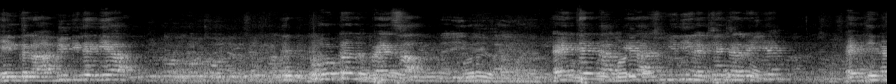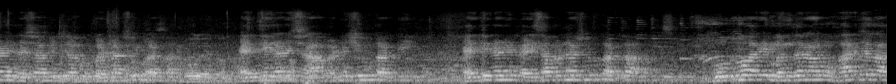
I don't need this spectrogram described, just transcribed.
ਇਨਕਲਾਬ ਵੀ ਕਿਤੇ ਗਿਆ ਤੇ ਟੋਟਲ ਪੈਸਾ ਇੱਥੇ ਤੱਕ ਕਿ ਆਸ਼ੂ ਜੀ ਦੀ ਇਲੈਕਸ਼ਨ ਚੱਲ ਰਹੀ ਹੈ। ਇੱਥੇ ਇਹਨਾਂ ਨੇ ਨਸ਼ਾ ਵੇਚਣਾ ਵੱਢਣਾ ਸ਼ੁਰੂ ਕਰਤਾ। ਇੱਥੇ ਇਹਨਾਂ ਨੇ ਸ਼ਰਾਬ ਵੱਢਣੀ ਸ਼ੁਰੂ ਕਰਤੀ। ਇੱਥੇ ਇਹਨਾਂ ਨੇ ਪੈਸਾ ਵੱਢਣਾ ਸ਼ੁਰੂ ਕਰਤਾ। ਗੁਰਦੁਆਰੇ ਮੰਦਿਰਾਂ ਨੂੰ ਹਰ ਜਗ੍ਹਾ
